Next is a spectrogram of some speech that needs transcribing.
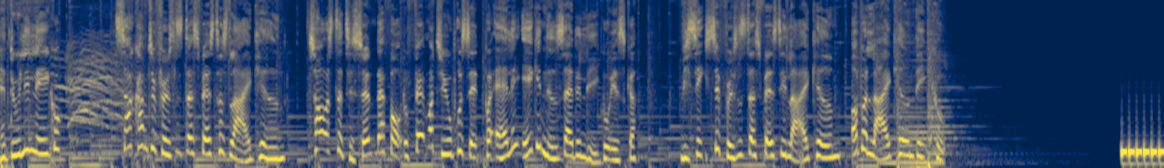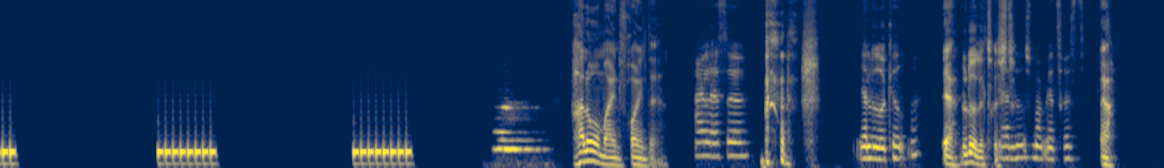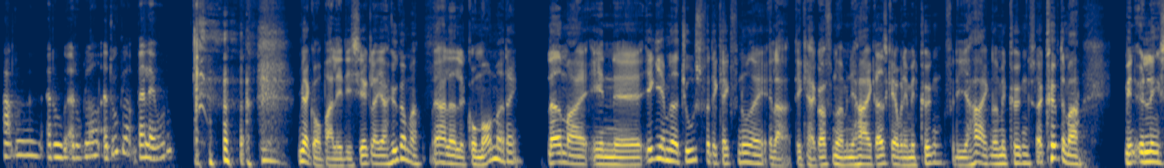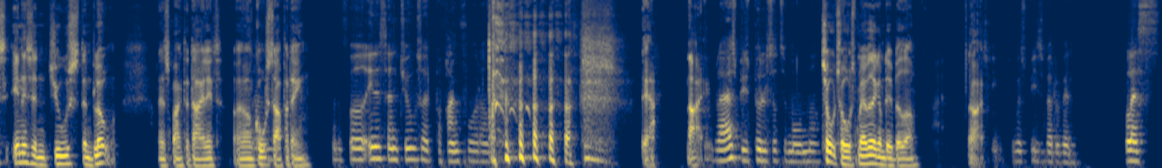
Kan du lide Lego? Så kom til fødselsdagsfest hos Legekæden. Torsdag til søndag får du 25% på alle ikke nedsatte Lego-æsker. Vi ses til fødselsdagsfest i Legekæden og på legekæden.dk. Hallo, mein Freunde. Hej Lasse. Jeg lyder ked, hva'? Ja, du lyder lidt trist. Jeg lyder, som om jeg er trist. Ja. Har du, er, du, er du glad? Er du glad? Hvad laver du? jeg går bare lidt i cirkler. Jeg hygger mig. Jeg har lavet lidt god morgenmad i dag. Lavet mig en øh, ikke hjemmelavet juice, for det kan jeg ikke finde ud af. Eller det kan jeg godt finde ud af, men jeg har ikke redskaberne i mit køkken, fordi jeg har ikke noget i mit køkken. Så jeg købte mig min yndlings Innocent Juice, den blå. Og den smagte dejligt, og det var en god start på dagen. Har du fået Innocent Juice og et par frankfurter? ja, nej. Du plejer at spise pølser til morgenmad. To toast, men jeg ved ikke, om det er bedre. Nej. Du kan spise, hvad du vil. Bless.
